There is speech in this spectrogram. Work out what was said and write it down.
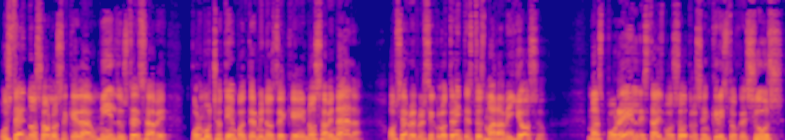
Usted no solo se queda humilde, usted sabe por mucho tiempo en términos de que no sabe nada. Observe el versículo 30, esto es maravilloso. Mas por él estáis vosotros en Cristo Jesús,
